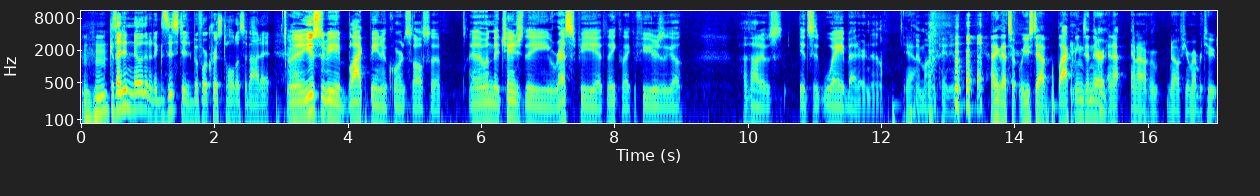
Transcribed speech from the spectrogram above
because Mm-hmm. I didn't know that it existed before Chris told us about it. I mean, it used to be black bean and corn salsa, and then when they changed the recipe, I think like a few years ago, I thought it was it's way better now. Yeah. in my opinion. I think that's what we used to have black beans in there, and I, and I don't know if you remember too,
